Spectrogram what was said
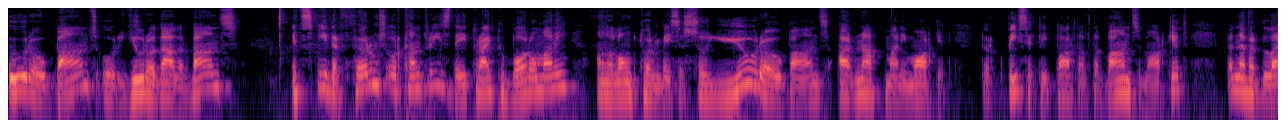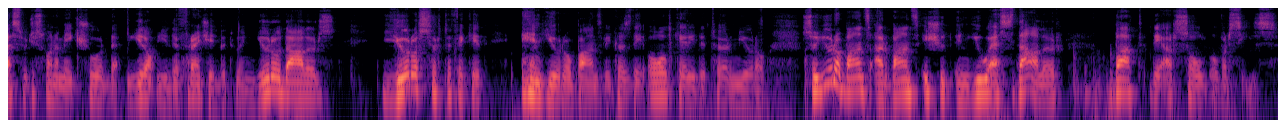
euro bonds or euro dollar bonds. It's either firms or countries, they try to borrow money on a long-term basis. So euro bonds are not money market. They're basically part of the bonds market, but nevertheless, we just want to make sure that you don't you differentiate between euro dollars, euro certificate, and euro bonds because they all carry the term euro. So euro bonds are bonds issued in US dollar, but they are sold overseas.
